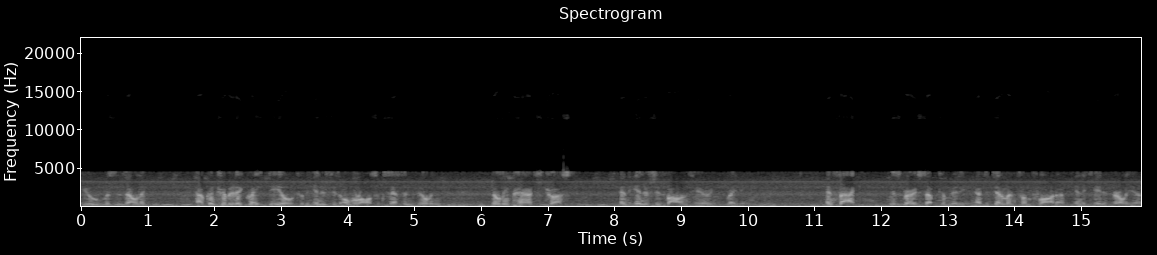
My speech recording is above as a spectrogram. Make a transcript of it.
you, Mr. Zelnick, have contributed a great deal to the industry's overall success in building, building parents' trust and the industry's voluntary rating. In fact, this very subcommittee, as the gentleman from Florida indicated earlier,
